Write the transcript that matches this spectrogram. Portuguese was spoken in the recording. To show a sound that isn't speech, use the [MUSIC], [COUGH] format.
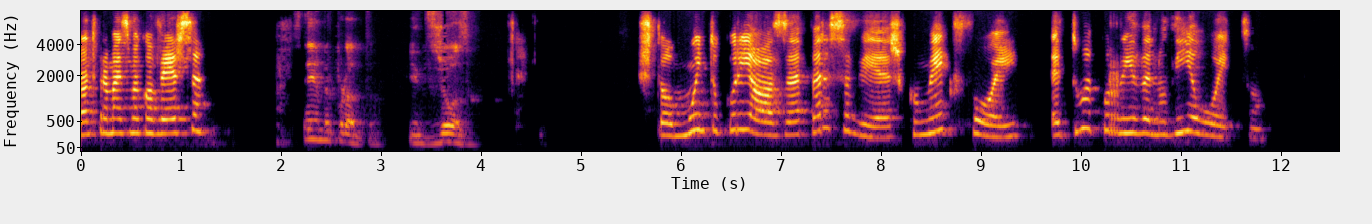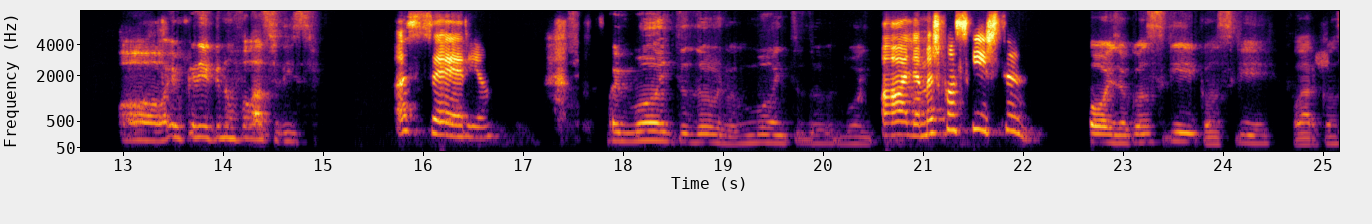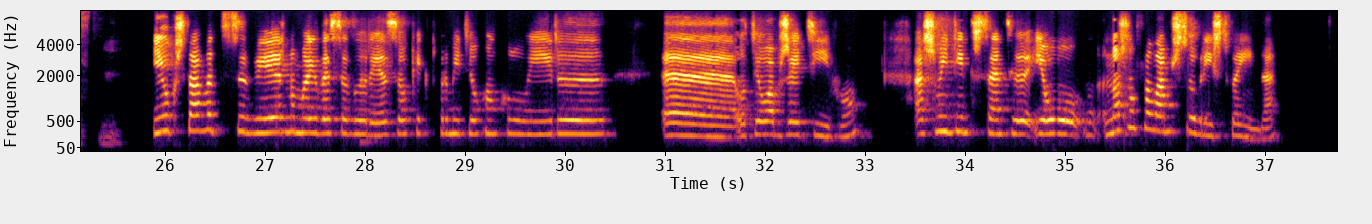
Pronto para mais uma conversa? Sempre pronto e desejoso. Estou muito curiosa para saber como é que foi a tua corrida no dia 8. Oh, eu queria que não falasses disso. A sério? Foi muito duro, muito duro, muito. Olha, mas conseguiste? Pois, eu consegui, consegui, claro, consegui. E eu gostava de saber, no meio dessa dureza, o que é que te permitiu concluir uh, o teu objetivo. Acho muito interessante, eu, nós não falámos sobre isto ainda,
